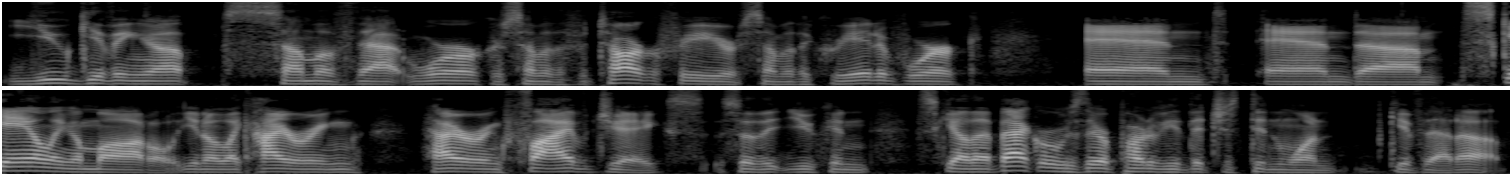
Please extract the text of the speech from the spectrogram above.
you giving up some of that work or some of the photography or some of the creative work and and um, scaling a model you know like hiring hiring five jakes so that you can scale that back or was there a part of you that just didn't want to give that up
